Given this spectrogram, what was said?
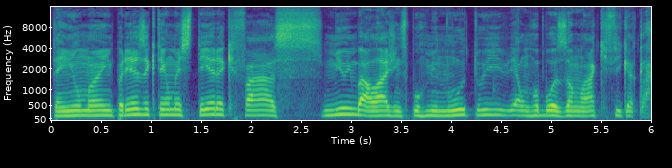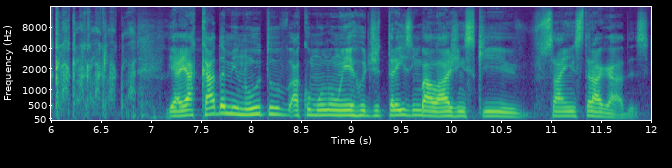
Tem uma empresa que tem uma esteira que faz mil embalagens por minuto e é um robozão lá que fica clá, clá, clá, clá, clá, E aí a cada minuto acumula um erro de três embalagens que saem estragadas.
